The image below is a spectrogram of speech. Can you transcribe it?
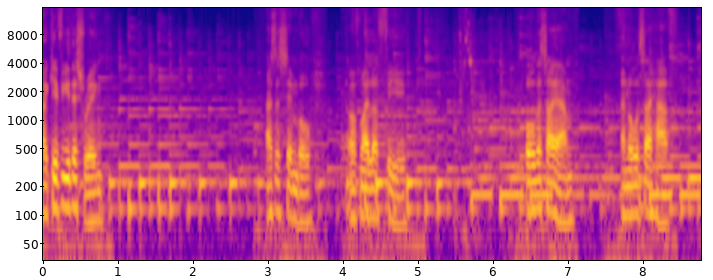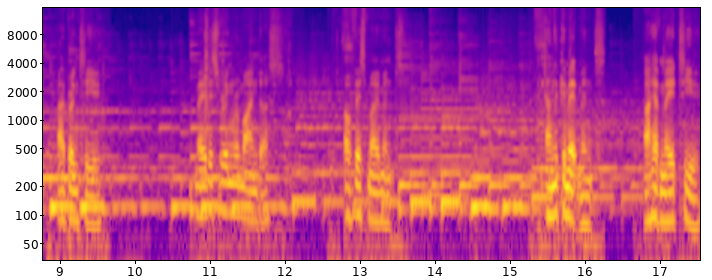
I give you this ring as a symbol of my love for you. All that I am and all that I have, I bring to you. May this ring remind us of this moment and the commitment I have made to you.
